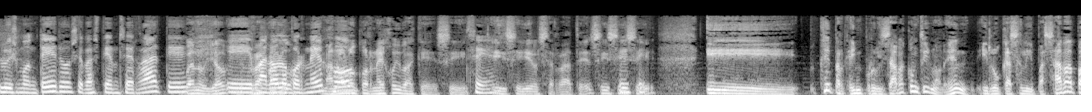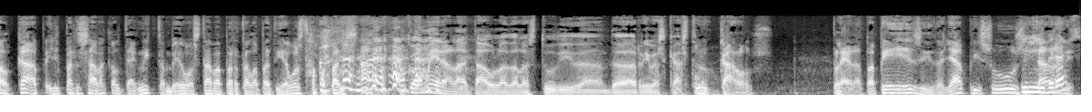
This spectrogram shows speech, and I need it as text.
Luis Montero, Sebastián Serrate, Bueno, jo eh, recordo Manolo Cornejo. Manolo Cornejo i Baquer, sí. Sí. I sí, el Serrate, sí, sí, Sí, sí. sí. I què? Perquè improvisava contínuament. I el que se li passava pel cap, ell pensava que el tècnic també ho estava per telepatia, ho estava pensant. Com era la taula de l'estudi de, de Ribes Castro? Un caos. Ple de papers i de llapisos I i, tal. llibres,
